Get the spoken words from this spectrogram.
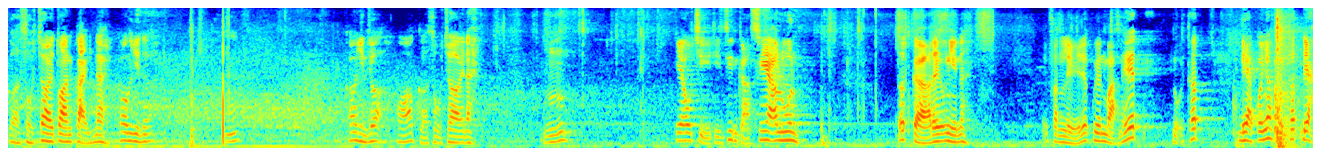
Cửa sổ trời toàn cảnh này, các ông nhìn nữa ừ. các ông nhìn chưa? Đó, cửa sổ trời này. Ừ. eo chỉ thì zin cả xe luôn. Tất cả đây, các ông nhìn này. Phần lỉ là nguyên bản hết. Nội thất đẹp quá nhá, nội thất đẹp.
